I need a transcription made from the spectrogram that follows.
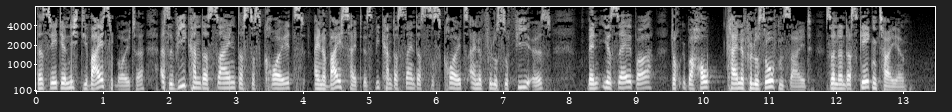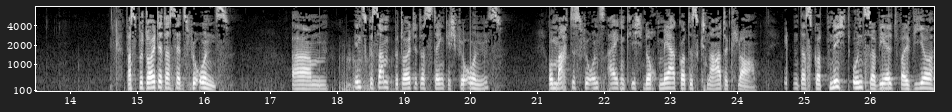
dann seht ihr nicht die weißen Leute. Also wie kann das sein, dass das Kreuz eine Weisheit ist? Wie kann das sein, dass das Kreuz eine Philosophie ist? wenn ihr selber doch überhaupt keine Philosophen seid, sondern das Gegenteil. Was bedeutet das jetzt für uns? Ähm, insgesamt bedeutet das, denke ich, für uns und macht es für uns eigentlich noch mehr Gottes Gnade klar. Eben, dass Gott nicht uns erwählt, weil wir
